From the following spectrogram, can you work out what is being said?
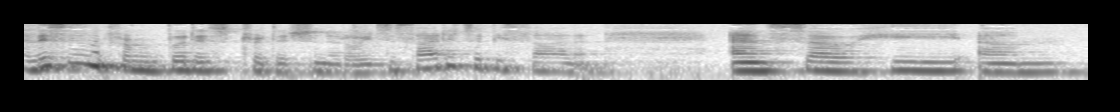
And this isn't from Buddhist tradition at all. He decided to be silent, and so he um,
